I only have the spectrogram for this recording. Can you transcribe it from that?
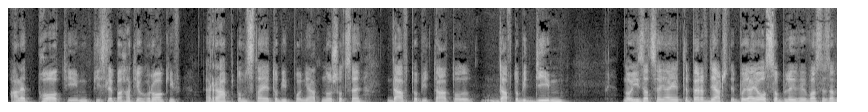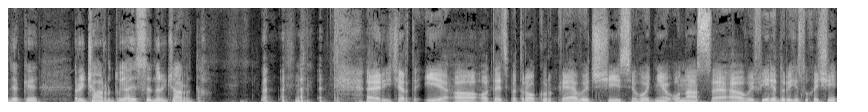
Але потім, після багатьох років, раптом стає тобі понятно, що це дав тобі тато, дав тобі дім, No i za co ja je тепер вдячний, бо я є особливий, власне, завдяки Річарду. Я є син Річарда. Річард і о, отець Петро Куркевич і сьогодні у нас е, в ефірі. Дорогі слухачі,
